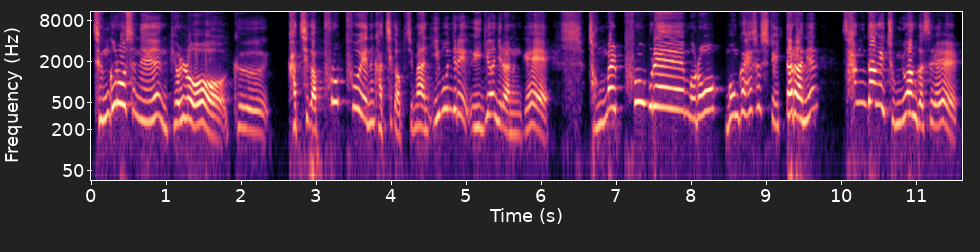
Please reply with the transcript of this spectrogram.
증거로서는 별로 그 가치가 프루프에는 가치가 없지만 이분들의 의견이라는 게 정말 프로그램으로 뭔가 했을 수도 있다라는 상당히 중요한 것을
